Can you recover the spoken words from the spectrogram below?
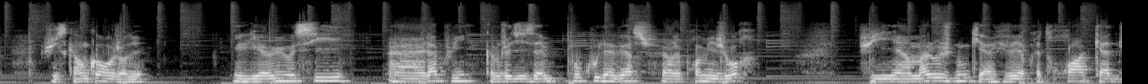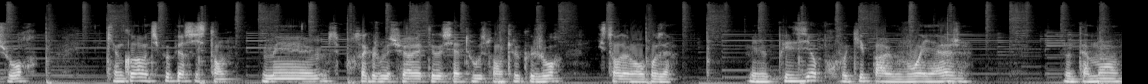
jusqu'à encore aujourd'hui. Il y a eu aussi euh, la pluie, comme je disais, beaucoup d'averses sur le premier jour. Un mal au genou qui est arrivé après 3-4 jours, qui est encore un petit peu persistant. Mais c'est pour ça que je me suis arrêté aussi à Toulouse pendant quelques jours, histoire de me reposer. Mais le plaisir provoqué par le voyage, notamment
